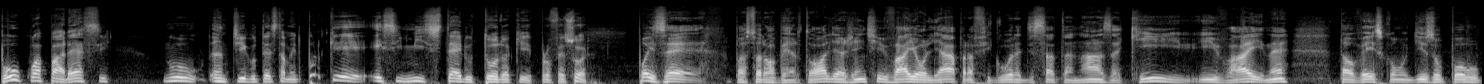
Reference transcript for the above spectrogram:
pouco aparece no Antigo Testamento. Por que esse mistério todo aqui, professor? Pois é, pastor Alberto, olha, a gente vai olhar para a figura de Satanás aqui e vai, né? Talvez, como diz o povo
